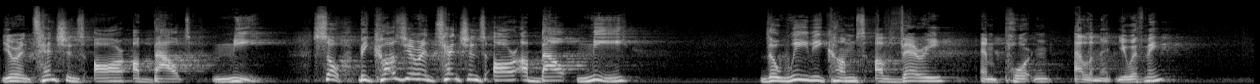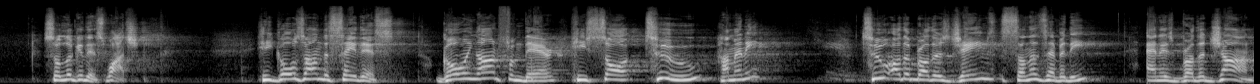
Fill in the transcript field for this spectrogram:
Your intentions are about me. So, because your intentions are about me, the we becomes a very important element. You with me? So, look at this, watch. He goes on to say this. Going on from there, he saw two, how many? two other brothers, James, son of Zebedee, and his brother John.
